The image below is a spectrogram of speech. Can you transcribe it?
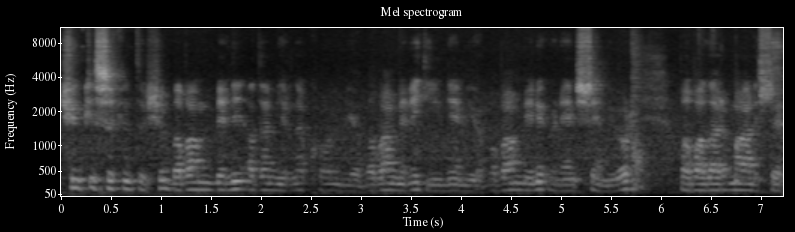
Çünkü sıkıntı şu, babam beni adam yerine koymuyor, babam beni dinlemiyor, babam beni önemsemiyor. Babalar maalesef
